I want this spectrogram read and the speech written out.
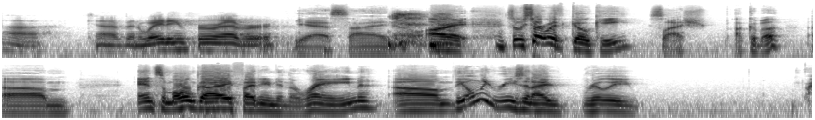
Ah, I've been waiting forever. Yes, I know. All right. So we start with Goki slash Akuma, um, and some old guy fighting in the rain. Um, the only reason I really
